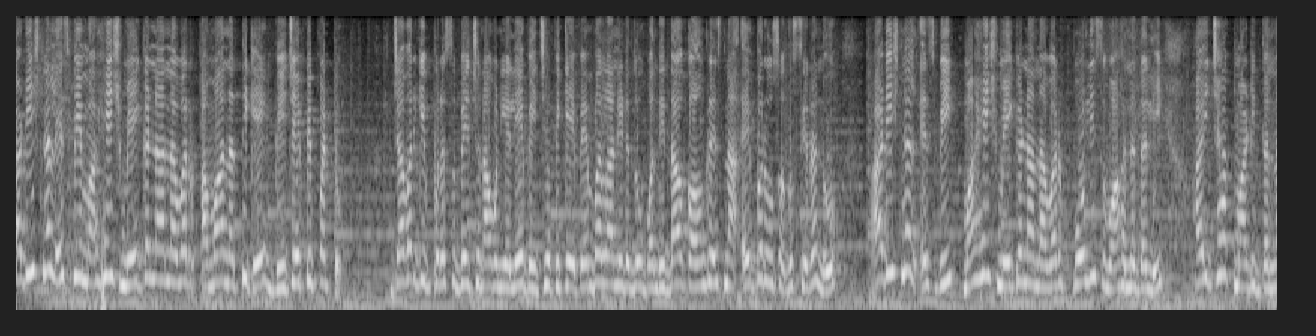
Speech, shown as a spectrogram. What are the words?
ಅಡಿಷನಲ್ ಎಸ್ಪಿ ಮಹೇಶ್ ಮೇಘಣ್ಣನವರ್ ಅಮಾನತಿಗೆ ಬಿಜೆಪಿ ಪಟ್ಟು. ಜವರ್ಗಿ ಪುರಸಭೆ ಚುನಾವಣೆಯಲ್ಲಿ ಬಿಜೆಪಿಗೆ ಬೆಂಬಲ ನೀಡಲು ಬಂದಿದ್ದ ಕಾಂಗ್ರೆಸ್ನ ಇಬ್ಬರು ಸದಸ್ಯರನ್ನು additional SP Mahesh Meghannanavar police ವಾಹನದಲ್ಲಿ ಹೈಜಾಕ್ ಮಾಡಿದ್ದನ್ನ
